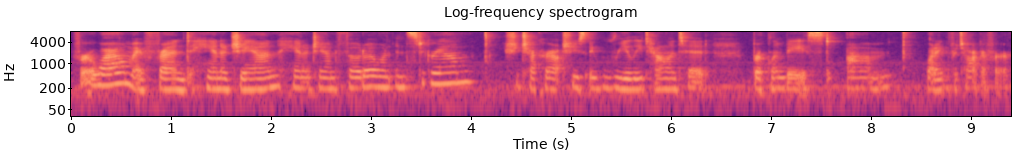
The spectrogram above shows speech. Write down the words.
for a while. My friend Hannah Jan, Hannah Jan Photo on Instagram. You should check her out. She's a really talented Brooklyn-based um, wedding photographer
